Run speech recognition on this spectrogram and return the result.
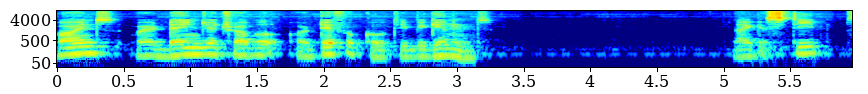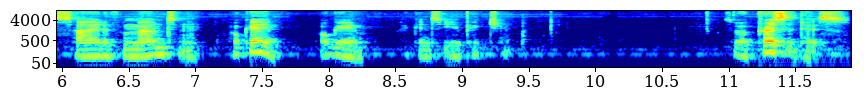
Points where danger, trouble, or difficulty begins. Like a steep side of a mountain. Okay, okay, I can see a picture. So a precipice.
